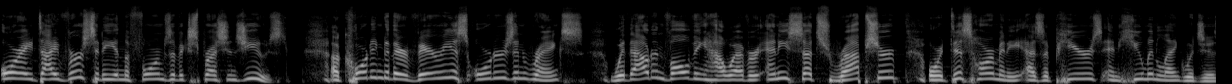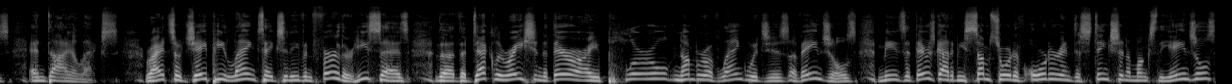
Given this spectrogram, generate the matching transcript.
or a diversity in the forms of expressions used according to their various orders and ranks, without involving, however, any such rapture or disharmony as appears in human languages and dialects. Right? So J.P. Lang takes it even further. He says the, the declaration that there are a plural number of languages of angels means that there's got to be some sort of order and distinction amongst the angels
